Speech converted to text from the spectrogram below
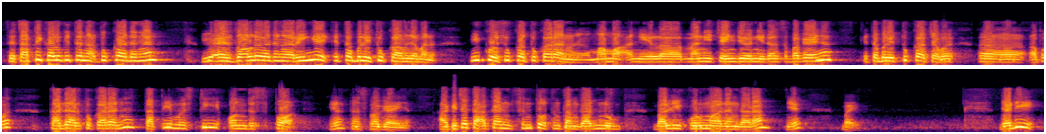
Tetapi kalau kita nak tukar dengan US dollar dengan ringgit kita boleh tukar macam mana ikut suka tukaran mama ni lah money changer ni dan sebagainya kita boleh tukar cara uh, apa kadar tukarannya tapi mesti on the spot ya dan sebagainya ha, kita tak akan sentuh tentang gandum bali kurma dan garam ya jadi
